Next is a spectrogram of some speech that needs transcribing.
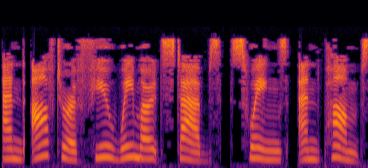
And after a few Wiimote stabs, swings, and pumps,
